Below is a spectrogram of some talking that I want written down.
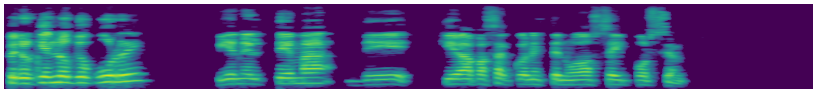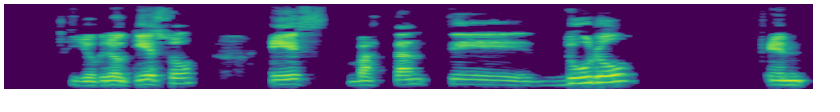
Pero ¿qué es lo que ocurre? Viene el tema de qué va a pasar con este nuevo 6%. Y yo creo que eso es bastante duro en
